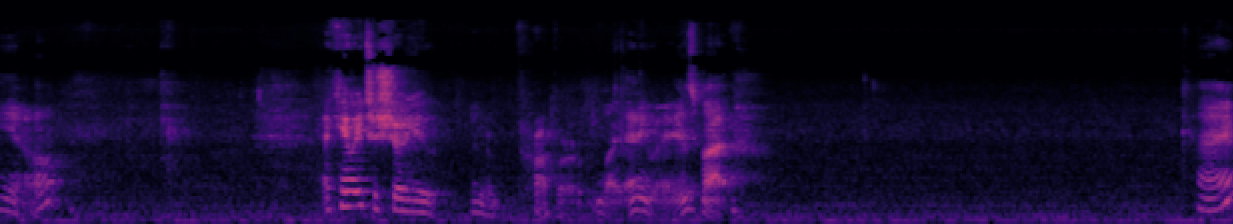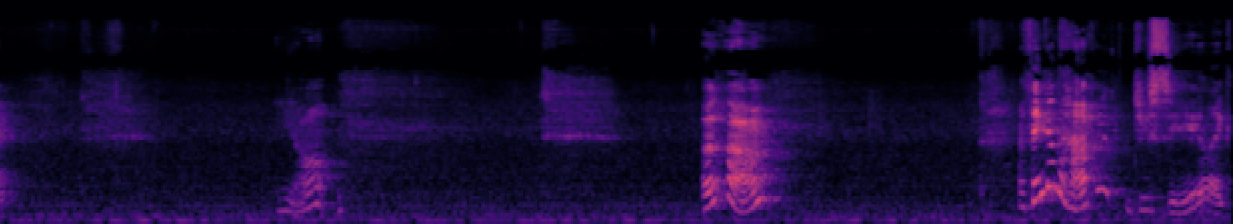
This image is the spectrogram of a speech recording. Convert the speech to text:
Yeah. I can't wait to show you in a proper light anyways, but. Okay. Yeah. Okay. I think I'm happy. Do you see like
